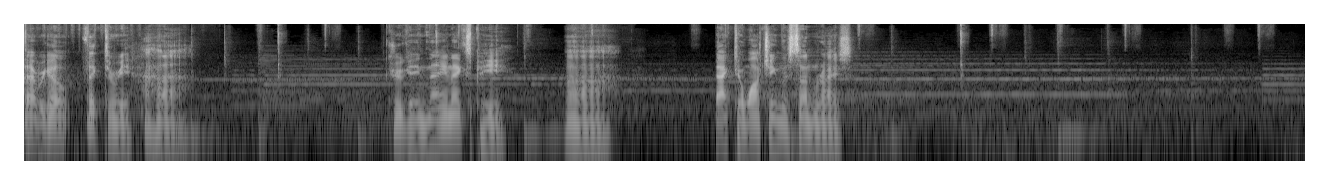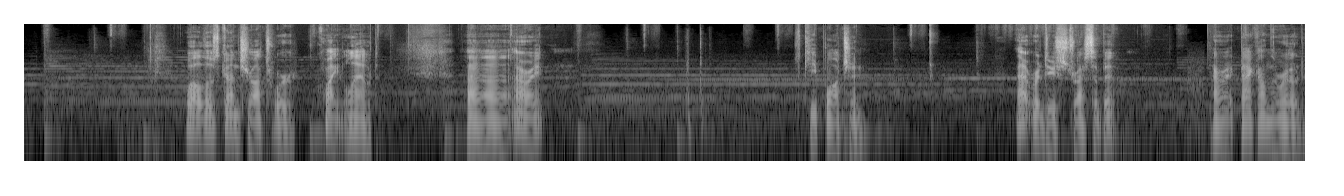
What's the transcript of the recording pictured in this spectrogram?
There we go. Victory. Haha. Crew gain 9 XP. Ah. Back to watching the sunrise. Well, those gunshots were quite loud. Uh, alright. Let's keep watching. That reduced stress a bit. Alright, back on the road.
